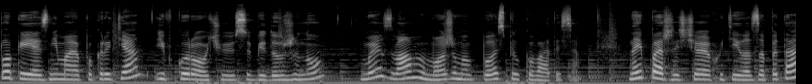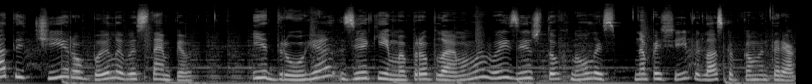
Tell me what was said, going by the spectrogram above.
Поки я знімаю покриття і вкорочую собі довжину, ми з вами можемо поспілкуватися. Найперше, що я хотіла запитати, чи робили ви стемпінг? І друге, з якими проблемами ви зіштовхнулись? Напишіть, будь ласка, в коментарях.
